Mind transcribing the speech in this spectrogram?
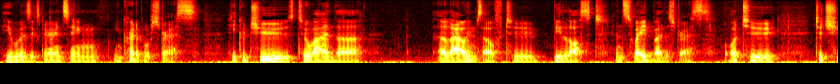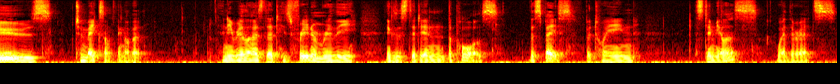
he was experiencing incredible stress, he could choose to either allow himself to be lost and swayed by the stress or to to choose to make something of it. And he realized that his freedom really existed in the pause, the space between stimulus, whether it's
